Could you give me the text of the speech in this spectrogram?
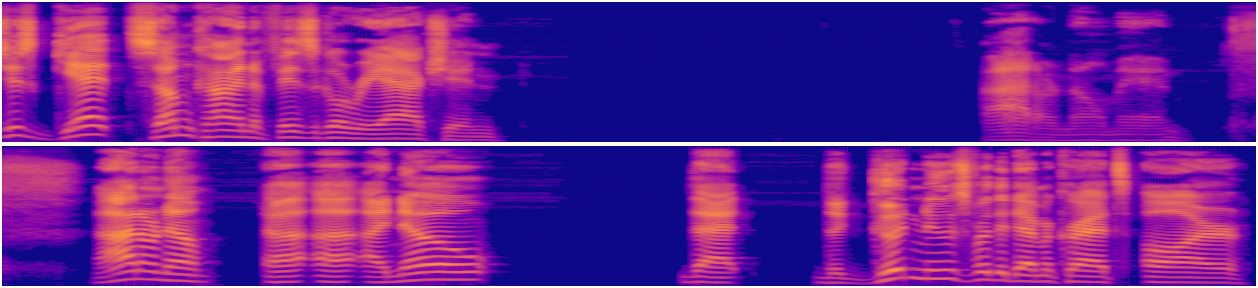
Just get some kind of physical reaction. I don't know, man. I don't know. Uh, uh, I know that the good news for the Democrats are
